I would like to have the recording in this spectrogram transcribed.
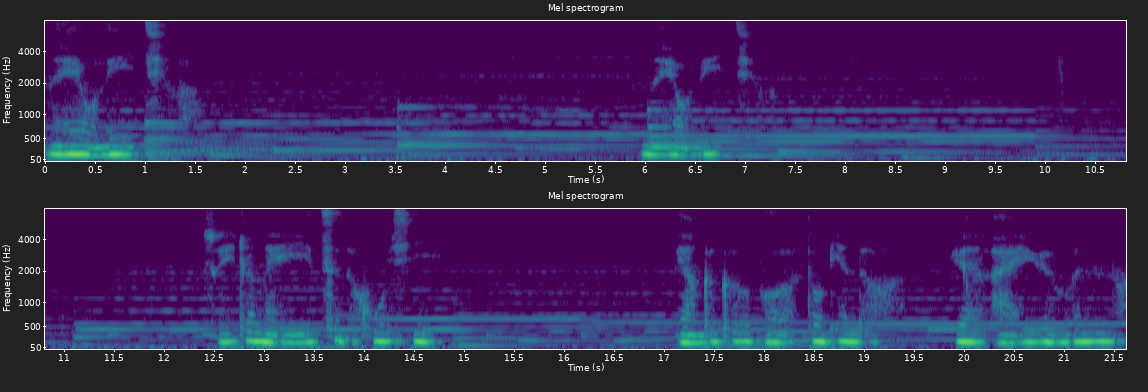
没有力气了没有力气了。随着每一次的呼吸我都变得越来越温暖，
